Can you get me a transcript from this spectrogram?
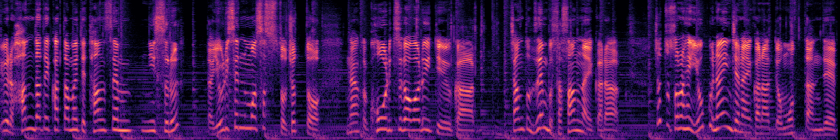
ゆるハンダで固めて単線にする。だより線のま刺すとちょっとなんか効率が悪いというかちゃんと全部刺さんないからちょっとその辺良くないんじゃないかなって思ったんで、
